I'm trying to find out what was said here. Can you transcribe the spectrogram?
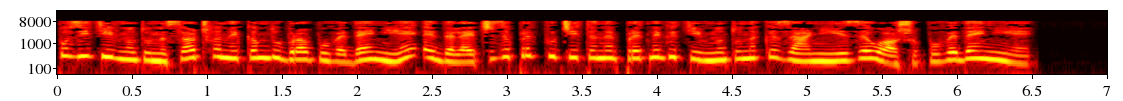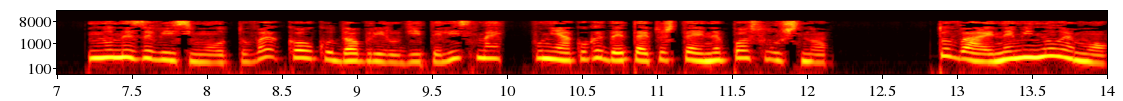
Позитивното насочване към добро поведение е далеч за предпочитане пред негативното наказание за лошо поведение. Но независимо от това колко добри родители сме, понякога детето ще е непослушно. Това е неминуемо.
